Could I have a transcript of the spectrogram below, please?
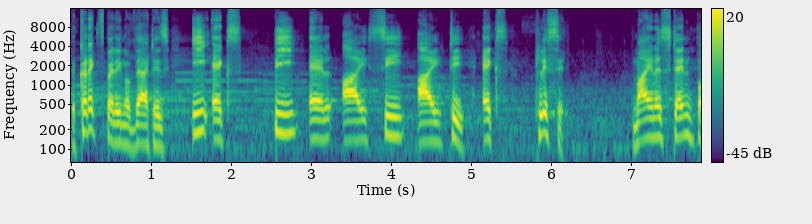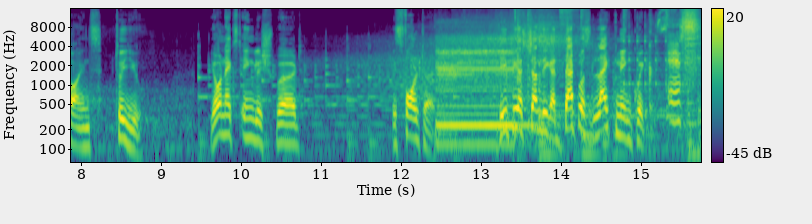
The correct spelling of that is E X P L I C I T. Explicit. Minus 10 points to you. Your next English word is faltered. DPS Chandigarh, that was lightning quick. F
